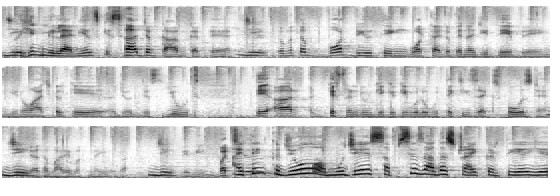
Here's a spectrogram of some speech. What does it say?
तो इन मिलेनियल्स के साथ जब काम करते हैं तो मतलब what do you think what kind of energy they bring you know आजकल के जो this youth they are different उनके क्योंकि वो लोग उतने चीज़ें एक्सपोज हैं। जी। शायद हमारे वक्त नहीं होगा। जी। बी बट आई थिंक जो मुझे सबसे ज़्यादा स्ट्राइक करती है ये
